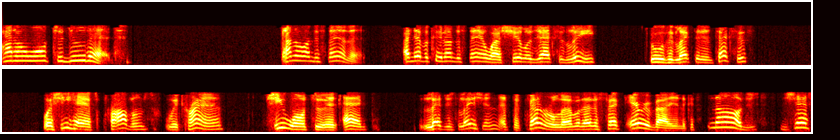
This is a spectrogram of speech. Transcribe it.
I don't want to do that. I don't understand that. I never could understand why Sheila Jackson Lee, who was elected in Texas, well, she has problems with crime. She wants to enact legislation at the federal level that affect everybody in the country. No, just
